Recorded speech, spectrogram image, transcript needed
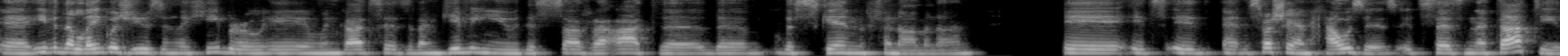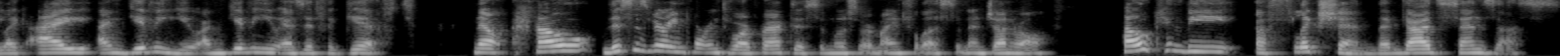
Uh, even the language used in the Hebrew, uh, when God says that I'm giving you this tzara'at, the, the, the skin phenomenon, it's it, and especially on houses, it says natati, like I, I'm giving you, I'm giving you as if a gift. Now, how this is very important to our practice and most of our mindfulness and in general. How can be affliction that God sends us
